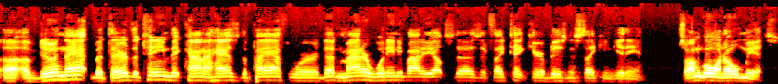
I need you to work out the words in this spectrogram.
uh, of doing that, but they're the team that kind of has the path where it doesn't matter what anybody else does. If they take care of business, they can get in. So I'm going Ole Miss.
